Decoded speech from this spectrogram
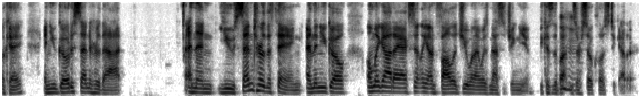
Okay. And you go to send her that. And then you send her the thing. And then you go, oh my God, I accidentally unfollowed you when I was messaging you because the buttons are so close together.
